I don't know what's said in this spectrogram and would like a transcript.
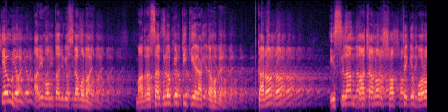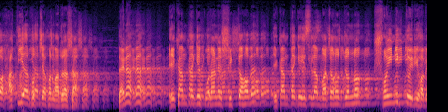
কেউ নয়। আমি মমতাজুল ইসলামও নয়। মাদ্রাসাগুলোকে টিকিয়ে রাখতে হবে। কারণ ইসলাম বাঁচানোর সব থেকে বড় হাতিয়ার হচ্ছে এখন মাদ্রাসা। তাই না? এখান থেকে কোরআনের শিক্ষা হবে, এখান থেকে ইসলাম বাঁচানোর জন্য সৈনিক তৈরি হবে,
